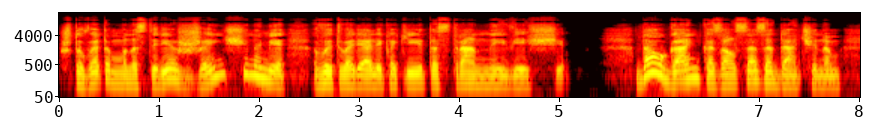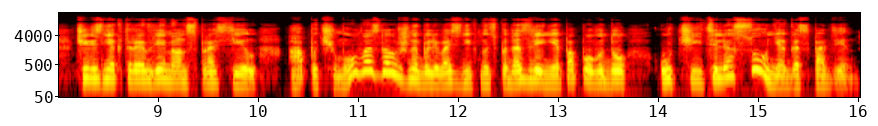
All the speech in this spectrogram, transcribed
что в этом монастыре с женщинами вытворяли какие-то странные вещи. Дао Гань казался озадаченным. Через некоторое время он спросил, «А почему у вас должны были возникнуть подозрения по поводу учителя Суня, господин?»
